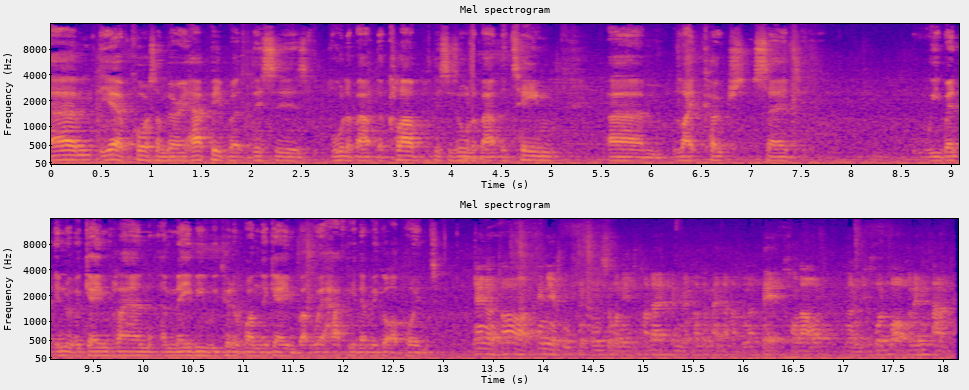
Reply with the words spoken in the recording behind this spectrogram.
Um, yeah, of course, I'm very happy, but this is all about the club. This is all about the team. Um, like Coach said, we went in with a game plan, and maybe we could have won the game, but we're happy that we got a point. แน่นอนก็ให้นิวพูดถึงตรงส่วนนี้ที่เขาได้เป็นแบบอัลแมนนะครับนักเตะของเราเหมือนที่โค้ชบอกก็เล่นตามแผ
